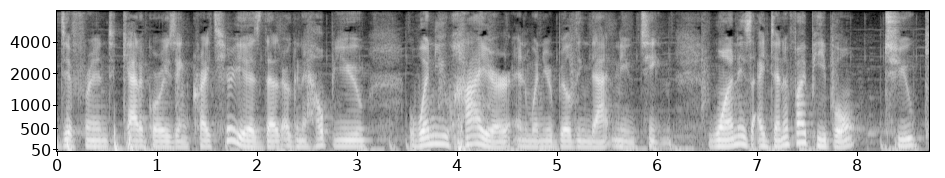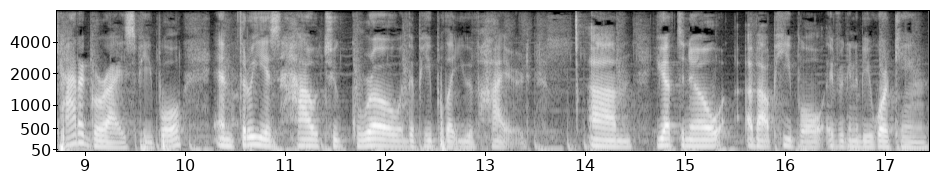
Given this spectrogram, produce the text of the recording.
different categories and criterias that are going to help you when you hire and when you're building that new team. One is identify people. Two, categorize people. And three is how to grow the people that you have hired um, you have to know about people if you're going to be working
